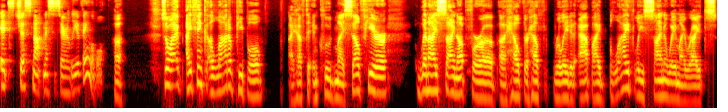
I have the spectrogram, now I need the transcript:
It's just not necessarily available. Huh. So I I think a lot of people I have to include myself here when I sign up for a, a health or health related app, I blithely sign away my rights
